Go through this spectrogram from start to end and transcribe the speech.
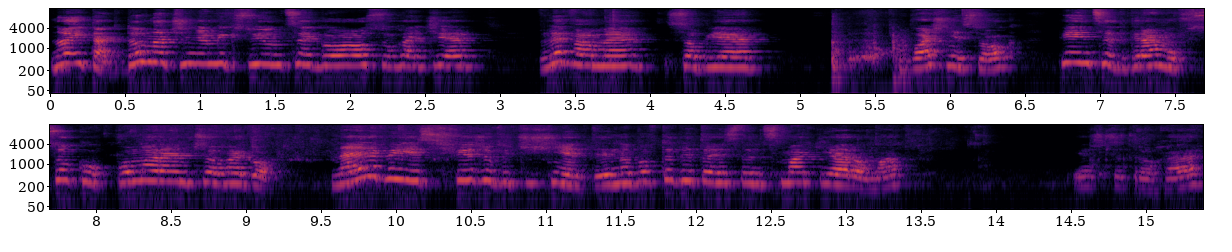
No i tak, do naczynia miksującego, słuchajcie, wlewamy sobie właśnie sok, 500 gramów soku pomarańczowego. Najlepiej jest świeżo wyciśnięty, no bo wtedy to jest ten smak i aromat. Jeszcze trochę.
